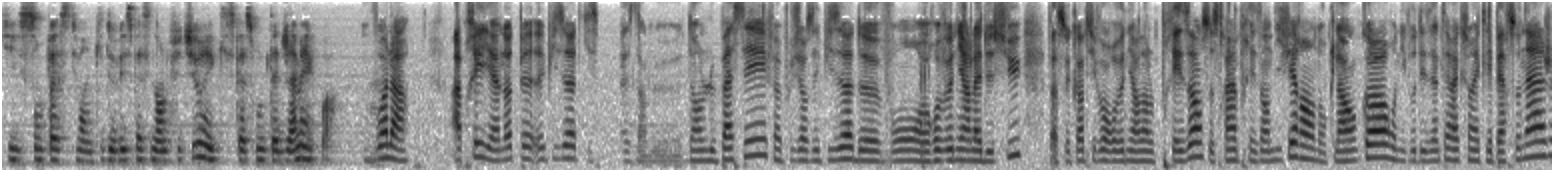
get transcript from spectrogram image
qui sont pas, enfin, qui devaient se passer dans le futur et qui se passeront peut-être jamais, quoi. Voilà. Après, il y a un autre épisode qui se dans le, dans le passé. Enfin, plusieurs épisodes euh, vont euh, revenir là-dessus. Parce que quand ils vont revenir dans le présent, ce sera un présent différent. Donc là encore, au niveau des interactions avec les personnages, euh,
